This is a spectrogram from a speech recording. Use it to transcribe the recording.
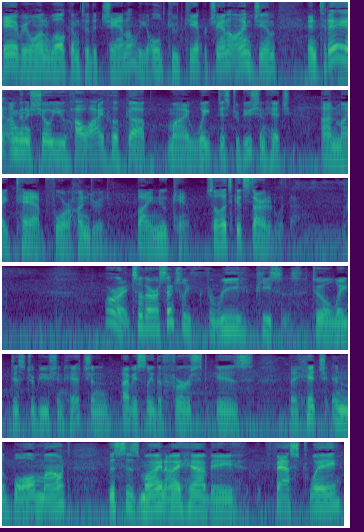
Hey everyone, welcome to the channel, the Old Coot Camper channel. I'm Jim, and today I'm going to show you how I hook up my weight distribution hitch on my Tab 400 by nuCamp. So let's get started with that. All right, so there are essentially three pieces to a weight distribution hitch, and obviously the first is the hitch in the ball mount. This is mine. I have a Fastway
